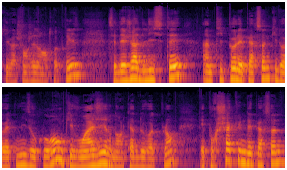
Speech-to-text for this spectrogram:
qui va changer dans l'entreprise, c'est déjà de lister un petit peu les personnes qui doivent être mises au courant ou qui vont agir dans le cadre de votre plan, et pour chacune des personnes,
